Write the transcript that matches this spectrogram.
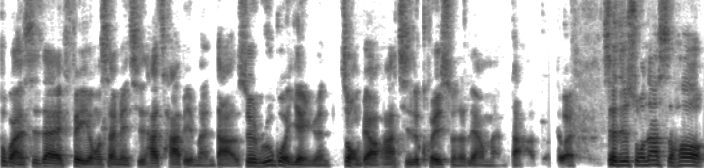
不管是在费用上面，其实它差别蛮大的。所以如果演员中标的话，其实亏损的量蛮大的。对，甚至说那时候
